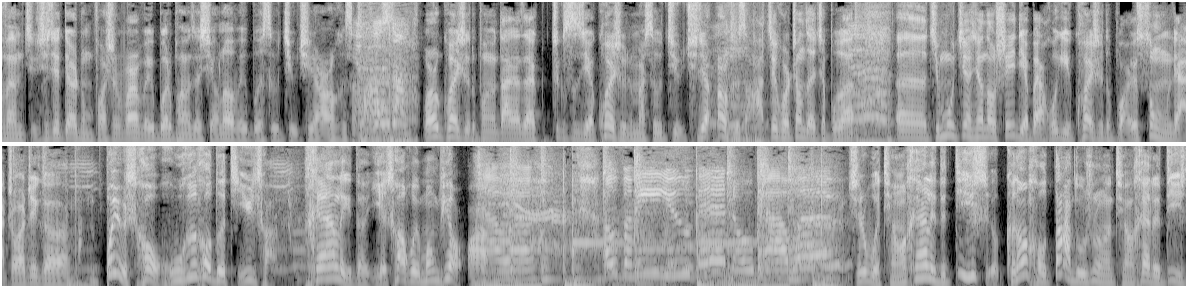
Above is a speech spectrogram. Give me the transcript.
FM 九七七第二种方式，玩微博的朋友在新浪微博搜九七二和尚啊。玩快手的朋友，大家在这个时间快手里面搜九七七二和尚啊，这会儿正在直播。呃，节目进行到十一点半，会给快手的榜友送两张这个八月十号呼和浩特体育场韩磊的演唱会门票啊。其实我听韩磊的第一首，可能好大多数人听韩磊第一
